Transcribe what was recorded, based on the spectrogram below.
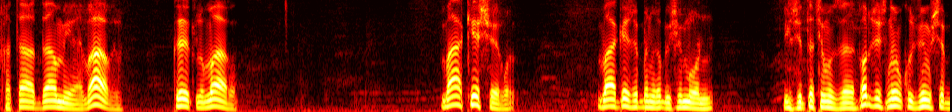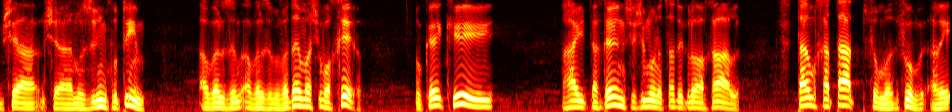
חטאת דם מימיו. כן, כלומר, מה הקשר? מה הקשר בין רבי שמעון לשיטת שמעון? זה נכון ששניהם חושבים ש- שה- שהנזירים חוטאים, אבל זה, אבל זה בוודאי משהו אחר, אוקיי? כי הייתכן ששמעון הצדיק לא אכל סתם חטאת, שוב, שוב הרי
